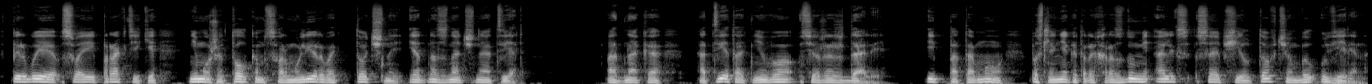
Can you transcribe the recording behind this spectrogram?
впервые в своей практике не может толком сформулировать точный и однозначный ответ. Однако ответ от него все же ждали – и потому, после некоторых раздумий, Алекс сообщил то, в чем был уверен.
